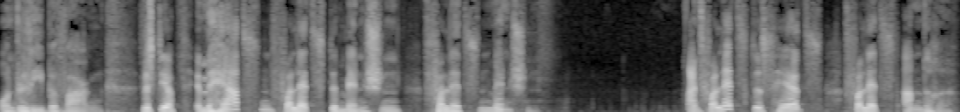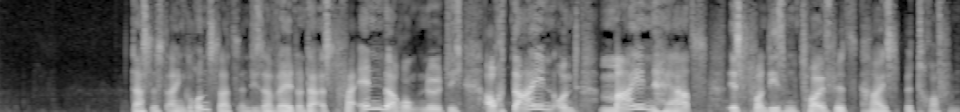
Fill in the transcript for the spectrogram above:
und Liebe wagen. Wisst ihr, im Herzen verletzte Menschen verletzen Menschen. Ein verletztes Herz verletzt andere. Das ist ein Grundsatz in dieser Welt und da ist Veränderung nötig. Auch dein und mein Herz ist von diesem Teufelskreis betroffen.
